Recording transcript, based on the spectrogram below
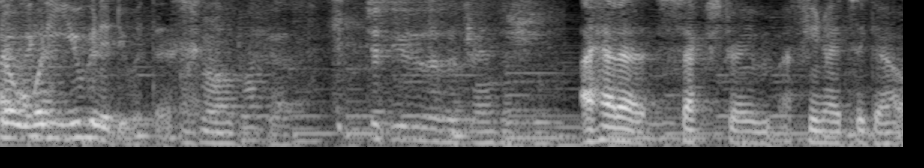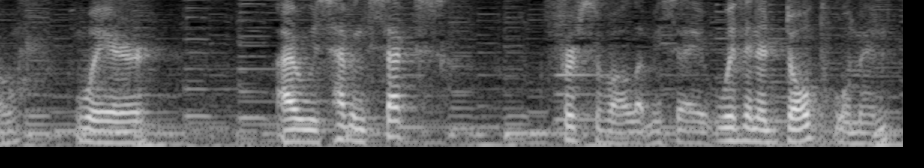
No, what are you gonna do with this? on the podcast. Just use it as a transition. I had a sex dream a few nights ago where I was having sex, first of all, let me say, with an adult woman.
